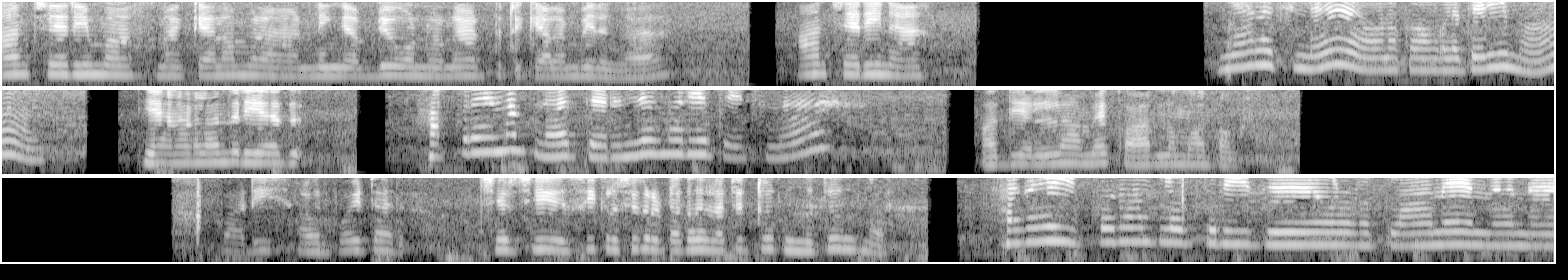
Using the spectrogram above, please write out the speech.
ஆ சரிம்மா. நான் கிளம்புறேன். நீங்கள் அப்படியே ஒன்று ஒன்றா எடுத்துகிட்டு கிளம்பிடுங்க. ஆ சரிண்ணே. ஏன் சின்ன உனக்கு அவங்கள தெரியுமா? எனக்கெல்லாம் தெரியாது. அப்புறம் என்ன தெரிஞ்ச மாதிரியே பேசுன? அது எல்லாமே காரணமாக தான் அப்பாடி அவர் போயிட்டாரு. சரி சரி சீக்கிரம் சீக்கிரம் டக்குன்னு எல்லாத்தையும் தூக்குங்க தூக்குங்க. அடே இப்பதான் பிள்ளை புரியுது. உன்னோட பிளானே என்னன்னு.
